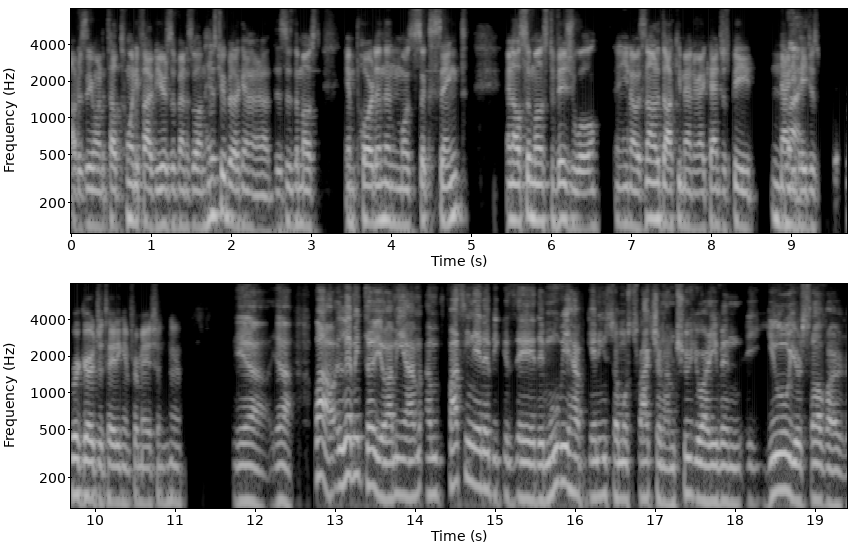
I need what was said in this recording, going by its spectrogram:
obviously you want to tell 25 years of Venezuelan history. But like, no, no, no, this is the most important and most succinct, and also most visual. And you know, it's not a documentary. I can't just be 90 right. pages regurgitating information. Yeah. Yeah, yeah. Wow. Let me tell you. I mean, I'm I'm fascinated because the the movie have getting so much traction. I'm sure you are even you yourself are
